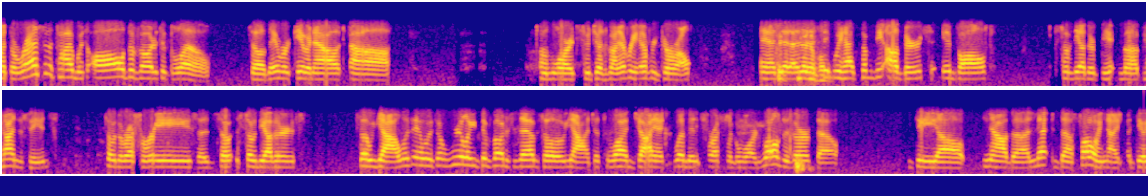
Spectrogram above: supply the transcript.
But the rest of the time was all devoted to Glow. So they were giving out uh, awards to just about every every girl. And then, and then I think we had some of the others involved, some of the other uh, behind the scenes, some of the referees, and so some of the others. So yeah, it was it was a really devoted to them. So yeah, just one giant women's wrestling award, well deserved though. The uh, now the the following night, the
